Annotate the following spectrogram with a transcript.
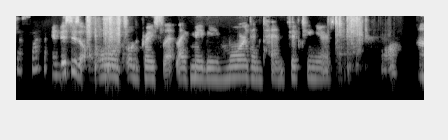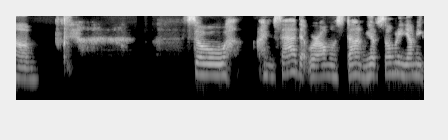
just and this is an old old bracelet, like maybe more than 10, 15 years. Um so I'm sad that we're almost done. We have so many yummy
